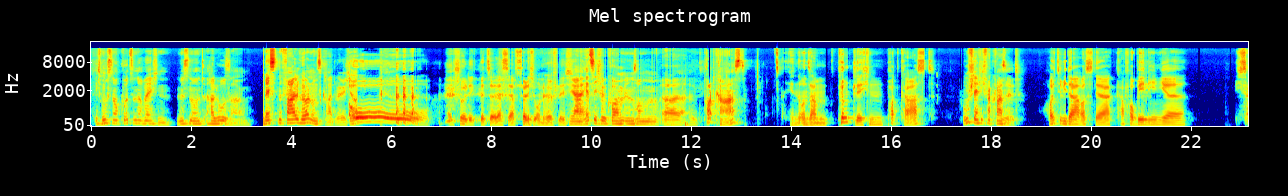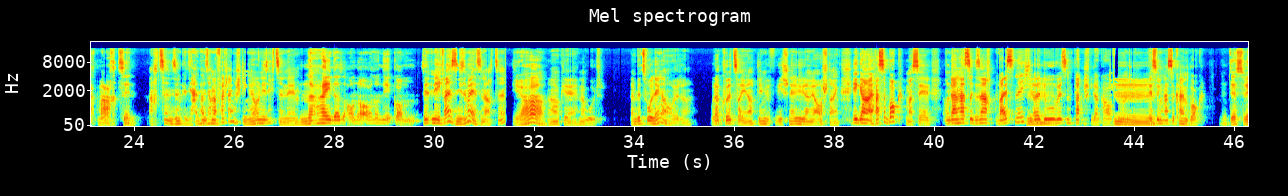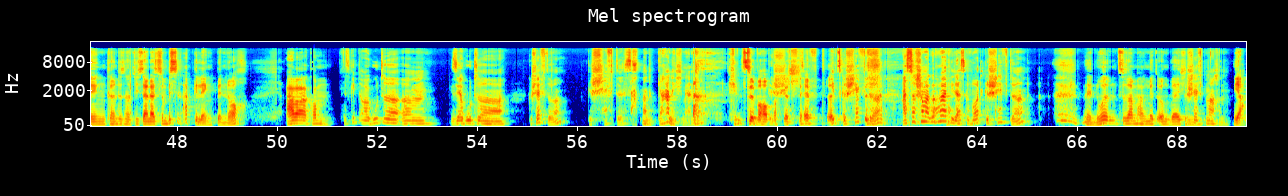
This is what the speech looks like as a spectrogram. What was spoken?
Ich muss noch kurz unterbrechen. Wir müssen nur Hallo sagen. Im besten Fall hören uns gerade welche. Oh! Entschuldigt bitte, das ist ja völlig unhöflich. Ja, herzlich willkommen in unserem äh, Podcast. In unserem pünktlichen Podcast. Umständlich verquasselt. Heute wieder aus der KVB-Linie, ich sag mal 18. 18 sind, die haben haben wir falsch eingestiegen. Wir wollen die 16 nehmen. Nein, das auch noch. noch nee, komm. Sind, nee, ich weiß es nicht. Sind wir jetzt in 18? Ja. Ah, okay, na gut. Dann wird es wohl länger heute. Oder kürzer, je nachdem, wie- schnell wir wieder mehr aussteigen. Egal, hast du Bock, Marcel? Und dann hast du gesagt, weißt nicht, äh, Mm. du willst einen Plattenspieler kaufen. Und Mm. deswegen hast du keinen Bock. Deswegen könnte es natürlich sein, dass ich so ein bisschen abgelenkt bin noch. Aber komm, Es gibt aber gute, ähm, sehr gute Geschäfte. Geschäfte, sagt man gar nicht mehr. Ne? gibt es überhaupt noch Geschäfte. Geschäfte? Gibt es Geschäfte? Hast du das schon mal gehört, wie das Wort Geschäfte Nee, nur im Zusammenhang mit irgendwelchen. Geschäft machen? Ja.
